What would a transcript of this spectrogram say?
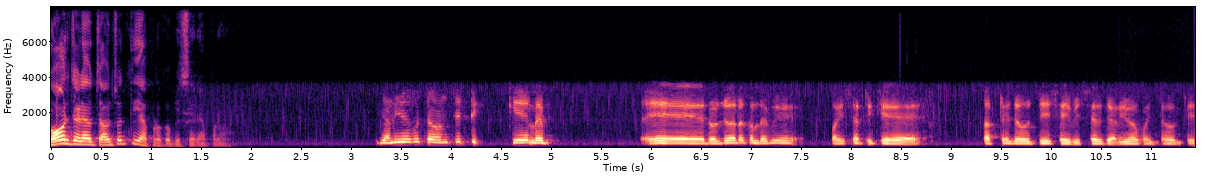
କ'ଣ ଜାଣିବାକୁ ଚାହୁଁଛନ୍ତି ଆପଣଙ୍କ ବିଷୟରେ ଆପଣ ଜାଣିବାକୁ ଚାହୁଁଛି ଟିକେ ହେଲେ ଏ ରୋଜଗାର କଲେ ବି ପଇସା ଟିକେ ସର୍ଟେଜ ହେଉଛି ସେଇ ବିଷୟରେ ଜାଣିବା ପାଇଁ ଚାହୁଁଛି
